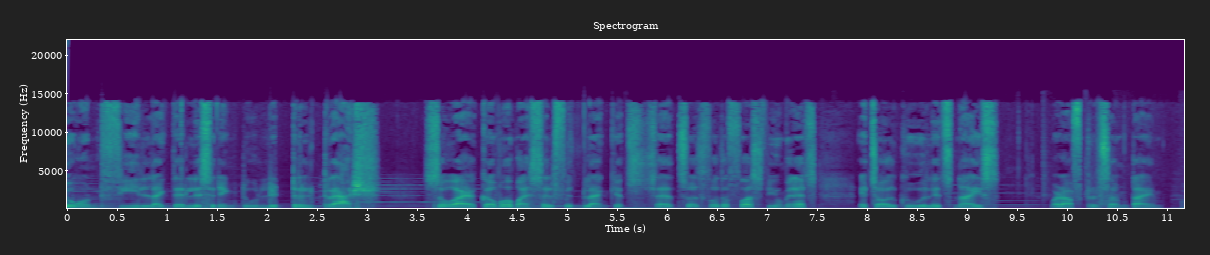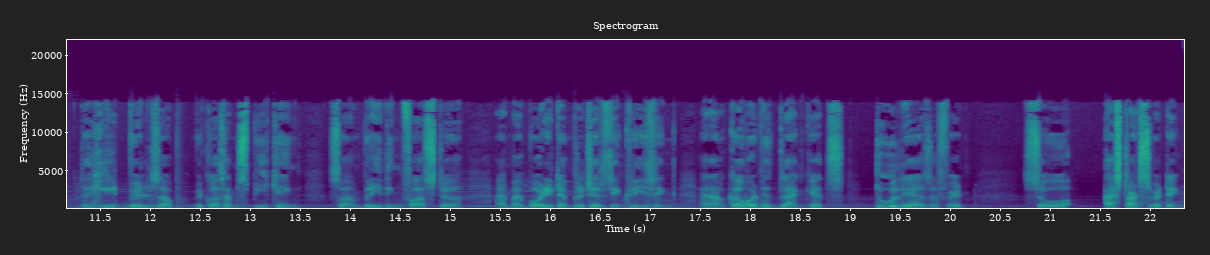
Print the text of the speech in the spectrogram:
don't feel like they're listening to literal trash. So I cover myself with blankets. So for the first few minutes, it's all cool, it's nice. But after some time, the heat builds up because I'm speaking, so I'm breathing faster, and my body temperature is increasing, and I'm covered with blankets, two layers of it. So I start sweating.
